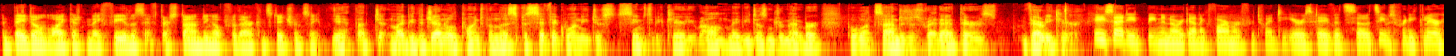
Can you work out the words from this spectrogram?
and they don't like it and they feel as if they're standing up for their constituency. Yeah, that might be the general point, but on this specific one, he just seems to be clearly wrong. Maybe he doesn't remember, but what Sandra just read out there is very clear. He said he'd been an organic farmer for 20 years, David, so it seems pretty clear.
